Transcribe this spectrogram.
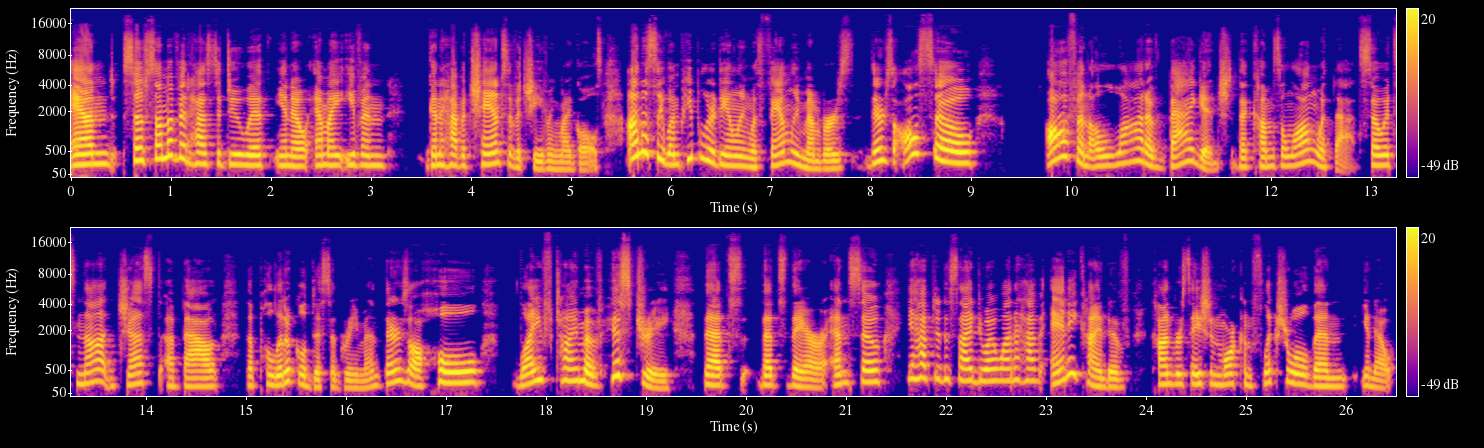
And so some of it has to do with, you know, am I even going to have a chance of achieving my goals? Honestly, when people are dealing with family members, there's also often a lot of baggage that comes along with that. So it's not just about the political disagreement. There's a whole lifetime of history that's that's there. And so you have to decide do I want to have any kind of conversation more conflictual than, you know,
